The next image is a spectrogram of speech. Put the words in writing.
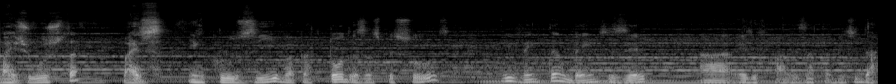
mais justa, mais inclusiva para todas as pessoas. E vem também dizer, ah, ele fala exatamente da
